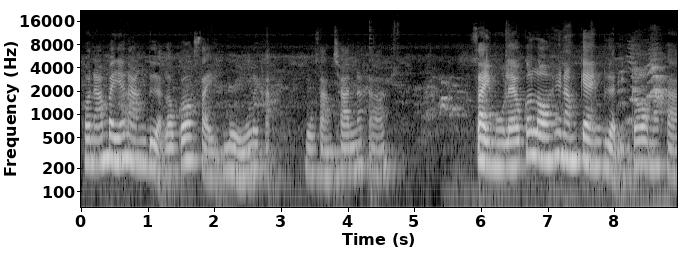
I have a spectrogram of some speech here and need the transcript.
พอน้ำใบยะนางเดือดเราก็ใส่หมูเลยค่ะ หมูสามชั้นนะคะ ใส่หมูแล้วก็รอให้น้ำแกงเดือดอีกรอบนะคะ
